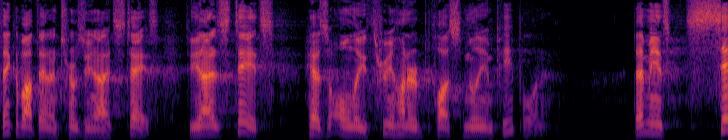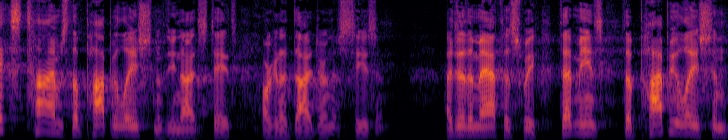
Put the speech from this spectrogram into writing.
think about that in terms of the United States. The United States has only 300 plus million people in it. That means six times the population of the United States are going to die during this season. I did the math this week. That means the population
